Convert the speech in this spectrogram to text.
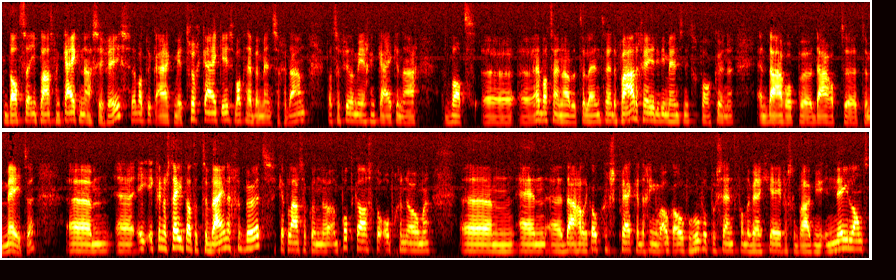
dat ze in plaats van kijken naar cv's, hè, wat natuurlijk eigenlijk meer terugkijken is, wat hebben mensen gedaan, dat ze veel meer gaan kijken naar wat, wat zijn nou de talenten en de vaardigheden die mensen in dit geval kunnen en daarop, daarop te, te meten. Um, ik, ik, vind nog steeds dat het te weinig gebeurt. Ik heb laatst ook een, een podcast opgenomen um, en daar had ik ook een gesprek en daar gingen we ook over hoeveel procent van de werkgevers gebruikt nu in Nederland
